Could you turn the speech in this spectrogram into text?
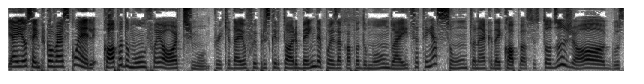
E aí eu sempre converso com ele. Copa do Mundo foi ótimo, porque daí eu fui pro escritório bem depois da Copa do Mundo, aí você tem assunto, né? Que daí Copa eu assisto todos os jogos,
